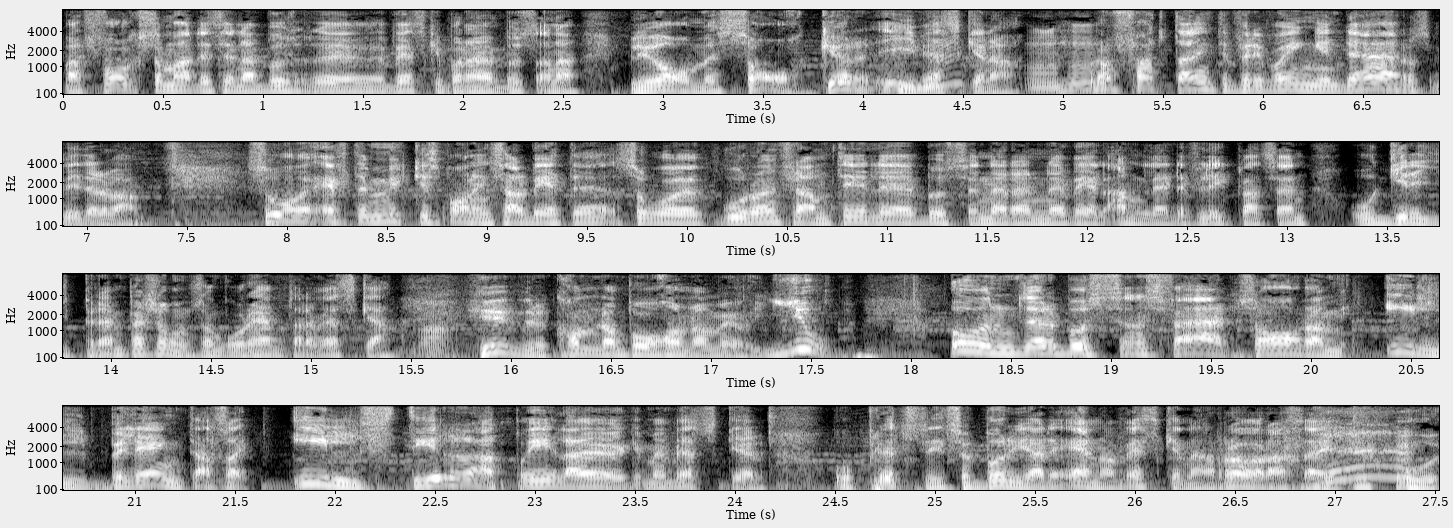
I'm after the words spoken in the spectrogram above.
med att folk som hade sina äh, väskor på de här bussarna blev av med saker i väskorna. Och de fattar inte för det var ingen där och så vidare va. Så efter mycket spaningsarbete så eh, går de fram till eh, bussen när den eh, väl anländer flygplatsen och griper en person som går och hämtar en väska. Hur kom de på honom? Jo! Under bussens färd så har de illblänkt, alltså illstirrat på hela högen med väskor och plötsligt så började en av väskorna röra sig och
